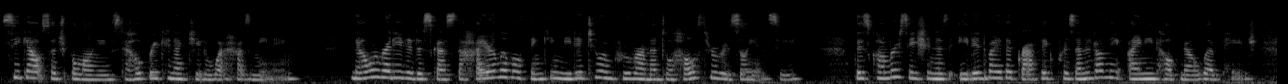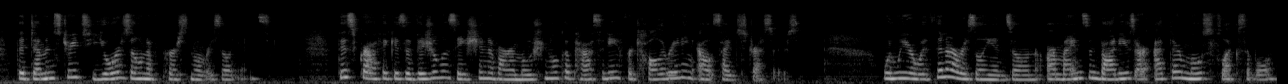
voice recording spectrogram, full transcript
Seek out such belongings to help reconnect you to what has meaning. Now we're ready to discuss the higher level thinking needed to improve our mental health through resiliency. This conversation is aided by the graphic presented on the I Need Help Now webpage that demonstrates your zone of personal resilience. This graphic is a visualization of our emotional capacity for tolerating outside stressors. When we are within our resilient zone, our minds and bodies are at their most flexible.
